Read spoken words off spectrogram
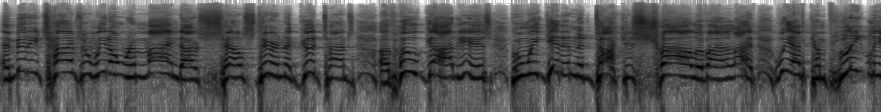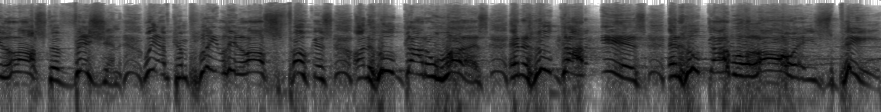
And many times when we don't remind ourselves during the good times of who God is, when we get in the darkest trial of our life, we have completely lost a vision. We have completely lost focus on who God was and who God is and who God will always be.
